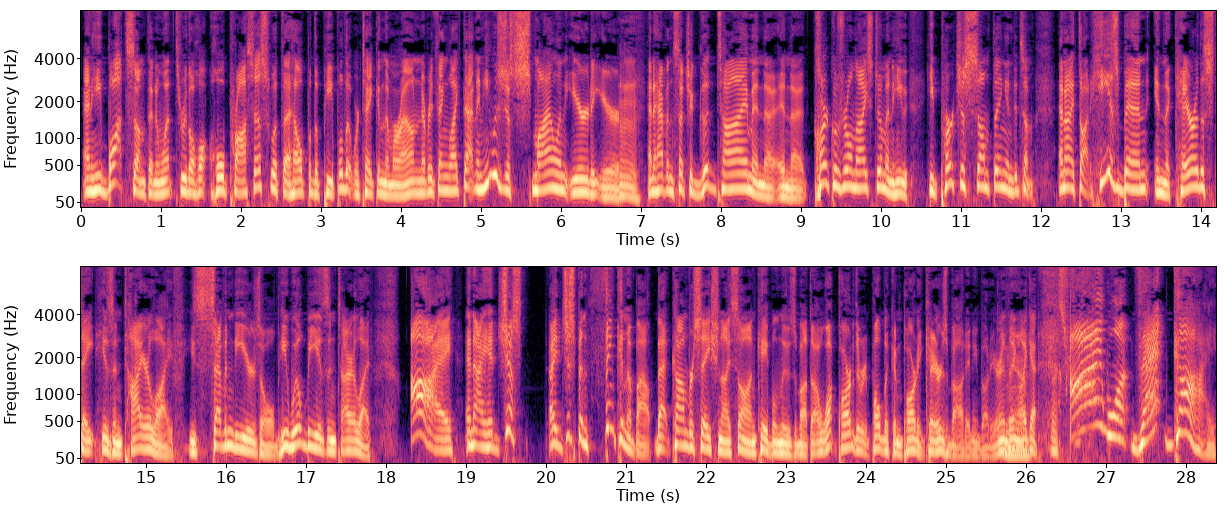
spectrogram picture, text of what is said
and he bought something and went through the whole, whole process with the help of the people that were taking them around and everything like that. And he was just smiling ear to ear and having such a good time. And the and the clerk was real nice to him, and he he purchased something and did something. And I thought he has been in the care of the state his entire life. He's seventy years old. He will be his entire life. I and I had just I'd just been thinking about that conversation I saw on cable news about the, what part of the Republican Party cares about anybody or anything like that. I want that guy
